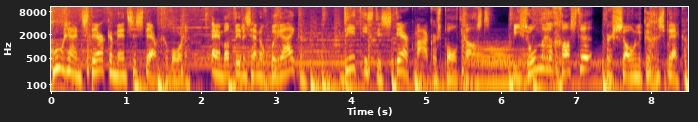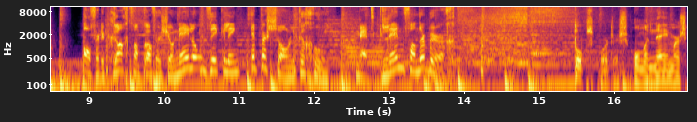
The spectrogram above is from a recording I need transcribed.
Hoe zijn sterke mensen sterk geworden? En wat willen zij nog bereiken? Dit is de Sterkmakers Podcast. Bijzondere gasten, persoonlijke gesprekken. Over de kracht van professionele ontwikkeling en persoonlijke groei. Met Glenn van der Burg. Topsporters, ondernemers,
